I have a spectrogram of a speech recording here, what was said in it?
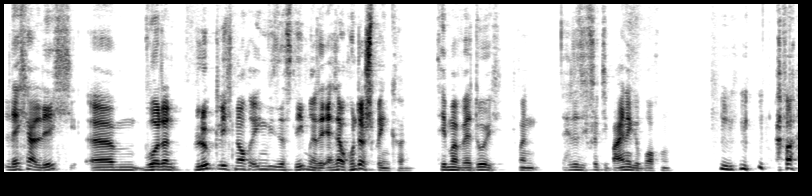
lächerlich, ähm, wo er dann glücklich noch irgendwie das Leben rettet. Er hätte auch runterspringen können. Thema wäre durch. Ich meine, er hätte sich vielleicht die Beine gebrochen. aber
